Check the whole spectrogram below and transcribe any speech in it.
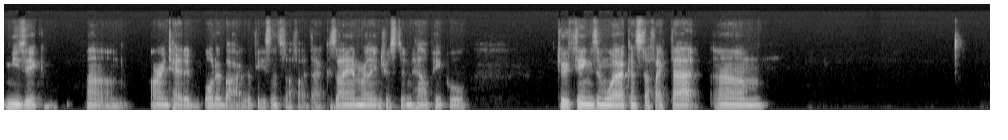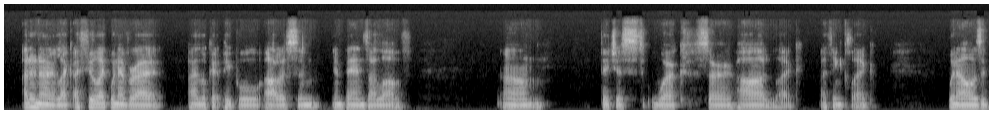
music um, orientated autobiographies and stuff like that because I am really interested in how people do things and work and stuff like that. Um, I don't know, like I feel like whenever I I look at people, artists and, and bands I love, um, they just work so hard. Like I think like when I was a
